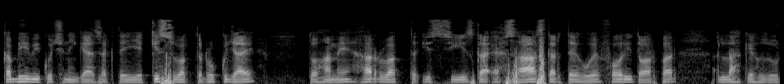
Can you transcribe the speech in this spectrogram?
کبھی بھی کچھ نہیں کہہ سکتے یہ کس وقت رک جائے، تو ہمیں ہر وقت اس چیز کا احساس کرتے ہوئے فوری طور پر اللہ کے حضور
